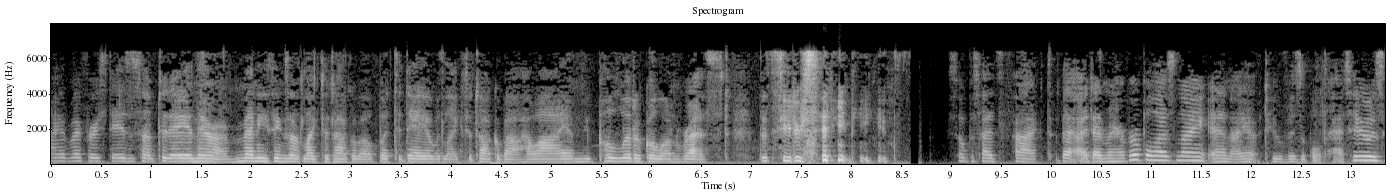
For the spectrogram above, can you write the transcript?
I have my first day as a sub today, and there are many things I would like to talk about, but today I would like to talk about how I am the political unrest that Cedar City needs. So, besides the fact that I dyed my hair purple last night and I have two visible tattoos,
